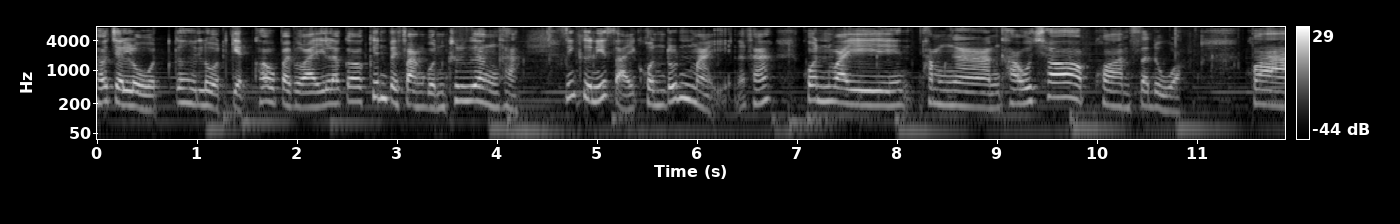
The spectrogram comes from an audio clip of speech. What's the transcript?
เขาจะโหลดก็โหลดเก็บเข้าไปไว้ แล้วก็ขึ้นไปฟังบนเครื่องค่ะ นี่คือนิสัยคนรุ่นใหม่นะคะ คนวัยทำงานเขาชอบความสะดวก ควา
